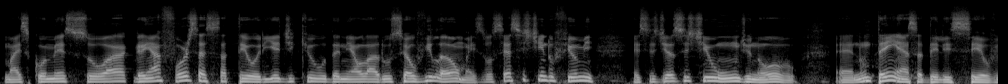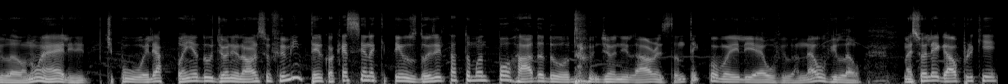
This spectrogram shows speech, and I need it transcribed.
Mas começou a ganhar força essa teoria de que o Daniel LaRusso é o vilão. Mas você assistindo o filme, esses dias assistiu um de novo, é, não tem essa dele ser o vilão, não é? Ele, tipo, ele apanha do Johnny Lawrence o filme inteiro. Qualquer cena que tem os dois, ele tá tomando porrada do, do Johnny Lawrence. Então não tem como ele é o vilão, não é o vilão. Mas foi legal porque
